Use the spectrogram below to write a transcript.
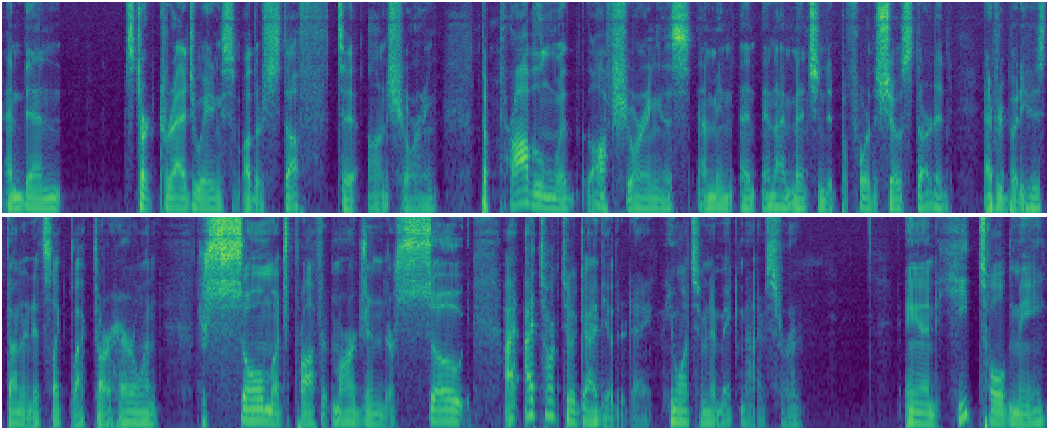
and then start graduating some other stuff to onshoring. The problem with offshoring is, I mean, and, and I mentioned it before the show started, everybody who's done it, it's like black tar heroin. There's so much profit margin. There's so. I, I talked to a guy the other day. He wants him to make knives for him. And he told me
